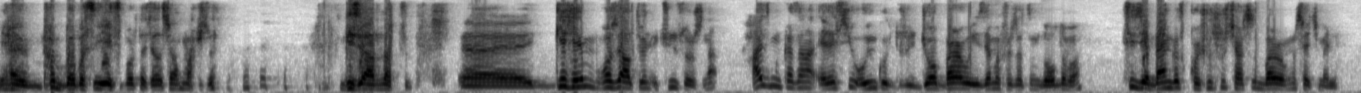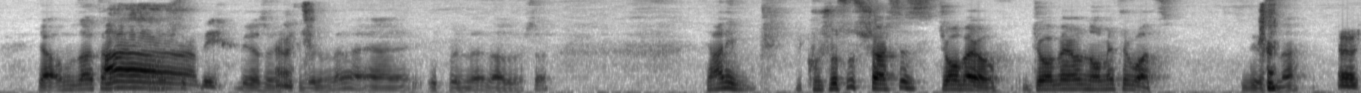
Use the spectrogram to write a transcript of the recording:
Yani ba- babası EA Sport'ta çalışan varsa bize anlatsın. Ee, geçelim Jose Altuve'nin 3. sorusuna. Heisman kazanan LSU oyun kurucusu Joe Burrow'u izleme fırsatınız oldu mu? Sizce Bengals koşulsuz şartsız Burrow mu seçmeli? Ya onu zaten konuştuk Abi. biraz önceki bölümde ve yani ilk bölümde daha doğrusu. Yani koşulsuz şartsız Joe Burrow. Joe Burrow no matter what diyorsun ha. Evet.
